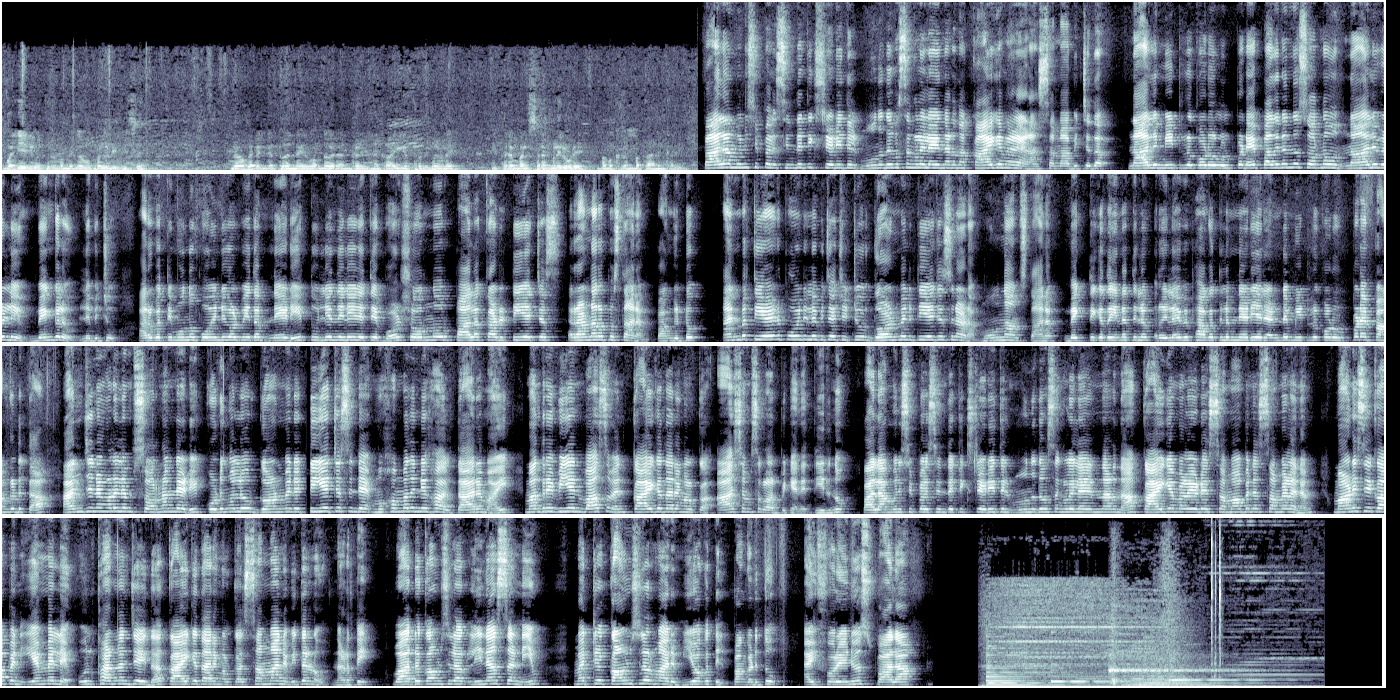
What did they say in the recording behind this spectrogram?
വലിയ രൂപത്തിലുള്ള മികവ് പ്രകടിപ്പിച്ച് ലോകരംഗത്ത് തന്നെ ഉയർന്നു വരാൻ കഴിയുന്ന കായിക പ്രതിഭകളെ ഇത്തരം മത്സരങ്ങളിലൂടെ നമുക്ക് കണ്ടെത്താനും കഴിയും. പാലാ മുനിസിപ്പൽ സിന്തറ്റിക് സ്റ്റേഡിയത്തിൽ മൂന്ന് ദിവസങ്ങളിലായി നടന്ന കായികമേളയാണ് സമാപിച്ചത്. നാല് മീറ്റർ റെക്കോർഡുകൾ ഉൾപ്പെടെ പതിനൊന്ന് സ്വർണവും നാല് വെള്ളിയും വെങ്കലവും ലഭിച്ചു. അറുപത്തിമൂന്ന് പോയിന്റുകൾ വീതം നേടി തുല്യനിലയിലെത്തിയപ്പോൾ Shoranur Palakkad T H S runner up സ്ഥാനം പങ്കിട്ടു. അൻപത്തിയേഴ് പോയിന്റ് ലഭിച്ച ചിറ്റൂർ ഗവൺമെന്റ് ടി എച്ച് മൂന്നാം സ്ഥാനം. വ്യക്തിഗത ഇനത്തിലും റിലേ വിഭാഗത്തിലും നേടിയ രണ്ട് മീറ്റർ റെക്കോർഡ് ഉൾപ്പെടെ പങ്കെടുത്ത അഞ്ചിനങ്ങളിലും സ്വർണം നേടി കൊടുങ്ങല്ലൂർ ഗവൺമെന്റ് ടി എച്ച് എസിന്റെ മുഹമ്മദ് നിഹാൽ താരമായി മന്ത്രി വി എൻ വാസവൻ കായിക താരങ്ങൾക്ക് ആശംസകൾ അർപ്പിക്കാൻ എത്തിയിരുന്നു. പാലാ മുനിസിപ്പൽ സിന്തറ്റിക് സ്റ്റേഡിയത്തിൽ മൂന്ന് ദിവസങ്ങളിലായി നടന്ന കായികമേളയുടെ സമാപന സമ്മേളനം Mani C Kappan M L A ഉദ്ഘാടനം ചെയ്ത് കായിക താരങ്ങൾക്ക് സമ്മാന വിതരണവും നടത്തി. വാർഡ് കൗൺസിലർ ലിന സണ്ണിയും മറ്റ് കൗൺസിലർമാരും യോഗത്തിൽ പങ്കെടുത്തു. ഐഫോറിയ ന്യൂസ് പാലാ.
